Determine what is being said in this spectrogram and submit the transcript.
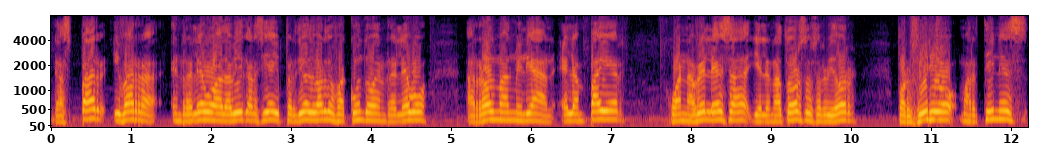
Gaspar Ibarra en relevo a David García y perdió Eduardo Facundo en relevo a Rosman Milian. El umpire Juan Abel Esa y el enador su servidor Porfirio Martínez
